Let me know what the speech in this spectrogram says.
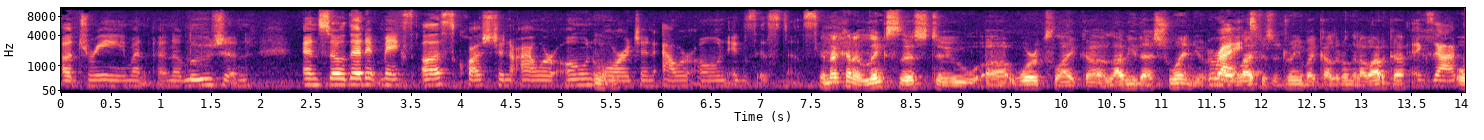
a dream and an illusion. And so that it makes us question our own Mhm. origin, our own existence. And that kind of links this to uh, works like uh, La Vida es Sueño, right? Right. Life is a Dream by Calderón de la Barca. Exactly.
